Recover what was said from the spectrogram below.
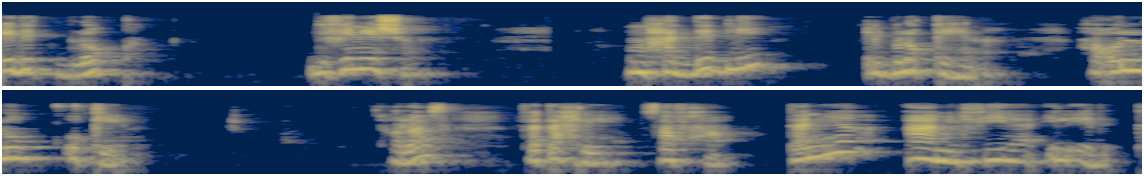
edit block definition. ومحدد لي ال block هنا. هقول له okay. خلاص؟ فتح لي صفحة تانية أعمل فيها ال edit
